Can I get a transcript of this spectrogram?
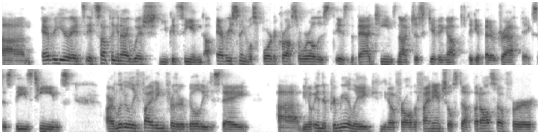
um, every year, it's it's something that I wish you could see in every single sport across the world. Is is the bad teams not just giving up to get better draft picks? Is these teams are literally fighting for their ability to stay um, you know, in the Premier League, you know, for all the financial stuff, but also for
